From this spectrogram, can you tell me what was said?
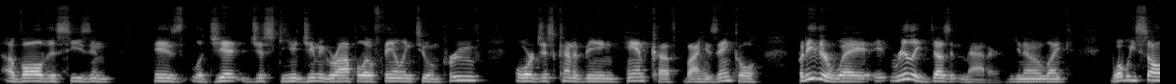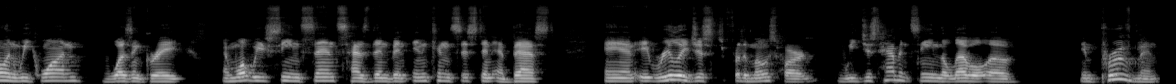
of all this season is legit just Jimmy Garoppolo failing to improve or just kind of being handcuffed by his ankle. But either way, it really doesn't matter. You know, like what we saw in week one wasn't great. And what we've seen since has then been inconsistent at best. And it really just, for the most part, we just haven't seen the level of improvement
